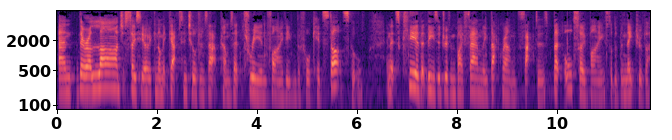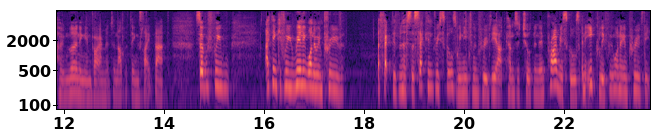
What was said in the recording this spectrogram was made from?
And there are large socioeconomic gaps in children's outcomes at three and five, even before kids start school. And it's clear that these are driven by family background factors, but also by sort of the nature of the home learning environment and other things like that. So, if we, I think if we really want to improve effectiveness of secondary schools, we need to improve the outcomes of children in primary schools. And equally, if we want to improve the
